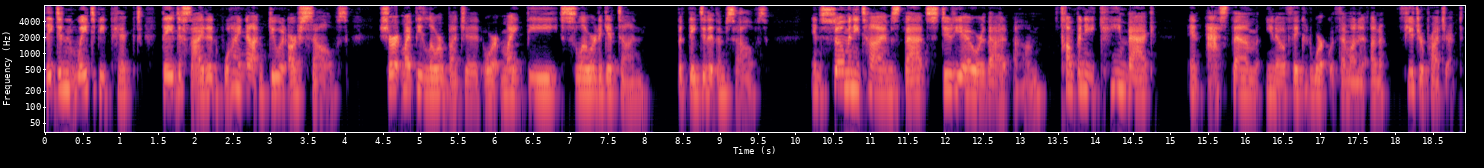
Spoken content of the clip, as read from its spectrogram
They didn't wait to be picked. They decided, why not do it ourselves? Sure, it might be lower budget or it might be slower to get done, but they did it themselves. And so many times that studio or that um, company came back and asked them, you know, if they could work with them on a, on a future project.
